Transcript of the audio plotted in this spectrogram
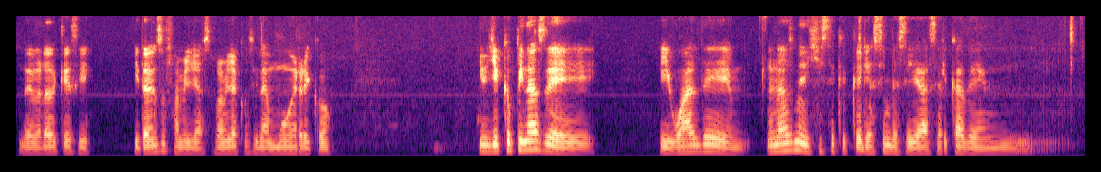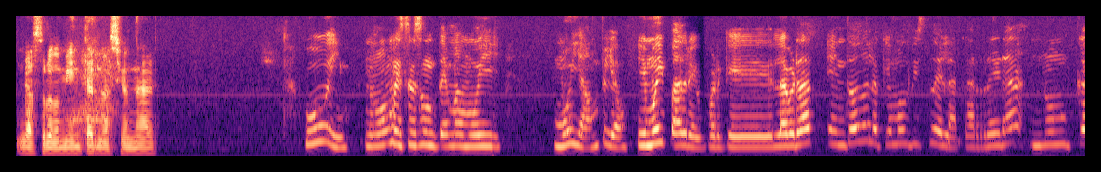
De verdad que sí. Y también su familia. Su familia cocina muy rico. Y oye, ¿qué opinas de igual de... Una vez me dijiste que querías investigar acerca de mm, gastronomía internacional. Uy, no, este es un tema muy, muy amplio y muy padre, porque la verdad, en todo lo que hemos visto de la carrera, nunca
